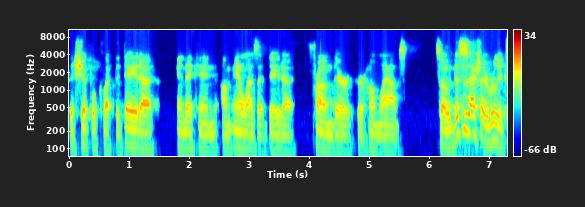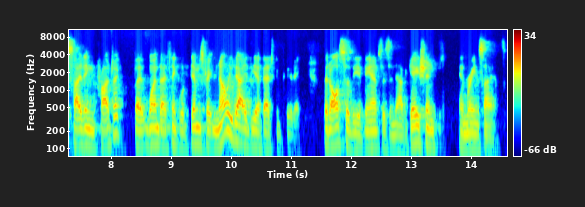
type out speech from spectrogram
The ship will collect the data and they can um, analyze that data from their, their home labs. So this is actually a really exciting project, but one that I think will demonstrate not only the idea of edge computing, but also the advances in navigation and marine science.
